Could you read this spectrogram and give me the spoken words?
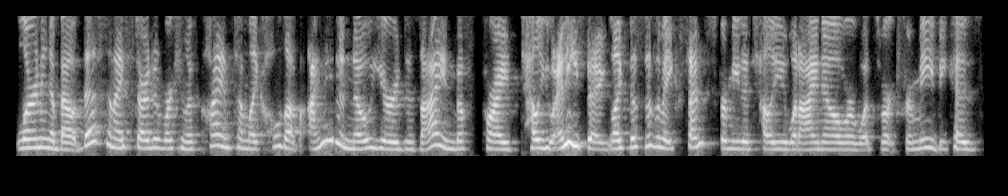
learning about this and I started working with clients, I'm like, hold up, I need to know your design before I tell you anything. Like, this doesn't make sense for me to tell you what I know or what's worked for me because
